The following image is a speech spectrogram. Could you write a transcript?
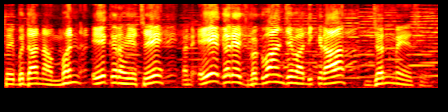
તો એ બધાના મન એક રહે છે અને એ ઘરે જ ભગવાન જેવા દીકરા જન્મે છે.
